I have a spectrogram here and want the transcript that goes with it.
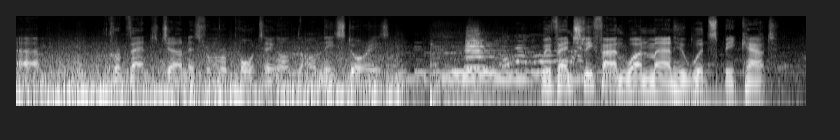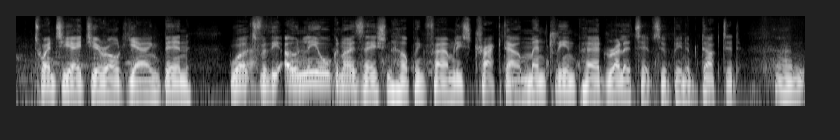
um, prevent journalists from reporting on, on these stories. We eventually found one man who would speak out 28 year old Yang Bin. Works for the only organization helping families track down mentally impaired relatives who've been abducted. Um,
